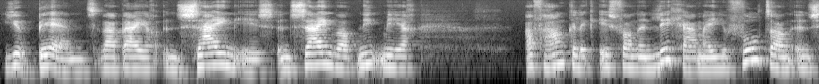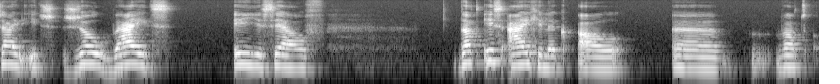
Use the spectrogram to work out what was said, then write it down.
je bent, waarbij er een zijn is. Een zijn wat niet meer afhankelijk is van een lichaam, maar je voelt dan een zijn, iets zo wijd in jezelf. Dat is eigenlijk al uh, wat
